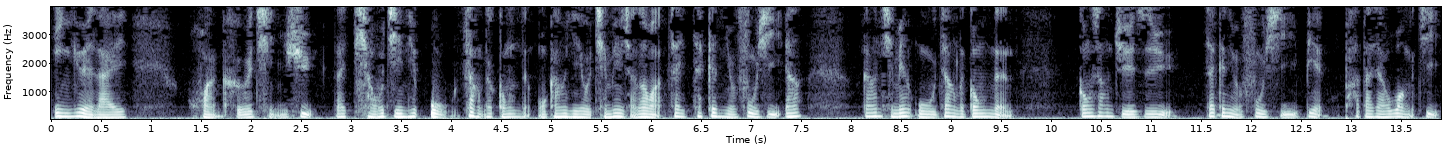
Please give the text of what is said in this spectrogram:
音乐来缓和情绪，来调节你五脏的功能。我刚刚也有前面有讲到嘛，再再跟你们复习啊。刚刚前面五脏的功能，宫商角徵羽，再跟你们复习一遍，怕大家忘记。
